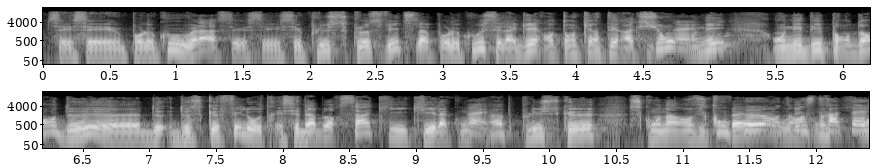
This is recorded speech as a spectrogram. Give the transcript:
c'est pour le coup, voilà, c'est plus Clausewitz là pour le coup, c'est la guerre en tant qu'interaction. On est on est dépendant de, euh, de, de ce que fait l'autre, et c'est d'abord ça qui, qui, est la contrainte plus que ce qu'on a envie de faire. Qu'on peut en, stratège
